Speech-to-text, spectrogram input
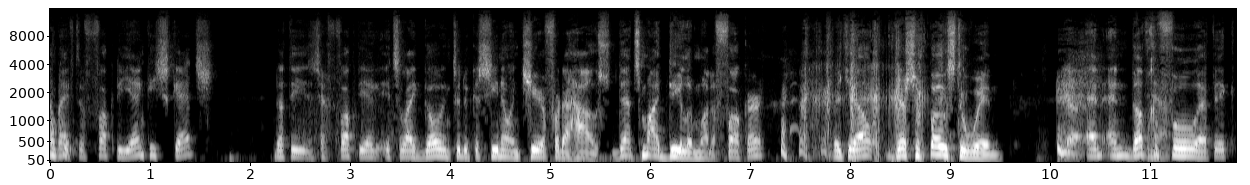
ook- heeft een Fuck the Yankees sketch. Dat hij zegt, fuck die, it's like going to the casino and cheer for the house. That's my dealer, motherfucker. Weet je wel? They're supposed to win. En, en dat gevoel heb ik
